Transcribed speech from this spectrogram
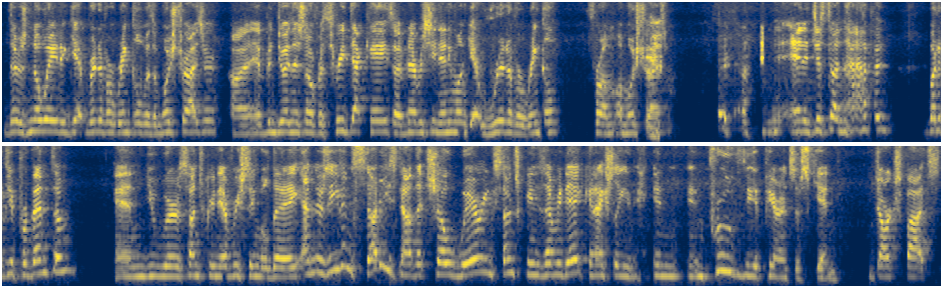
There's no way to get rid of a wrinkle with a moisturizer. I've been doing this over three decades. I've never seen anyone get rid of a wrinkle from a moisturizer. And, and it just doesn't happen. But if you prevent them and you wear sunscreen every single day, and there's even studies now that show wearing sunscreens every day can actually in, in- improve the appearance of skin, dark spots,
